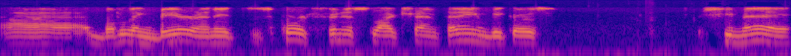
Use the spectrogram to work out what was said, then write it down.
uh, bottling beer, and it's cork finished like champagne because Chimay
